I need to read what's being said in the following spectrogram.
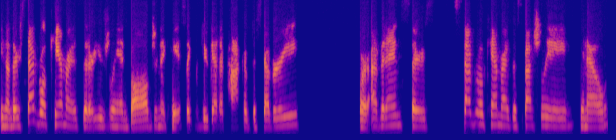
you know, there's several cameras that are usually involved in a case. Like when you get a pack of discovery or evidence, there's several cameras, especially, you know,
